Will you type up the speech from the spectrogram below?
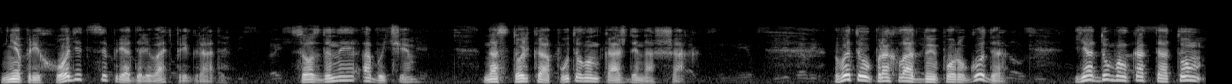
мне приходится преодолевать преграды, созданные обычаем. Настолько опутал он каждый наш шаг. В эту прохладную пору года я думал как-то о том,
